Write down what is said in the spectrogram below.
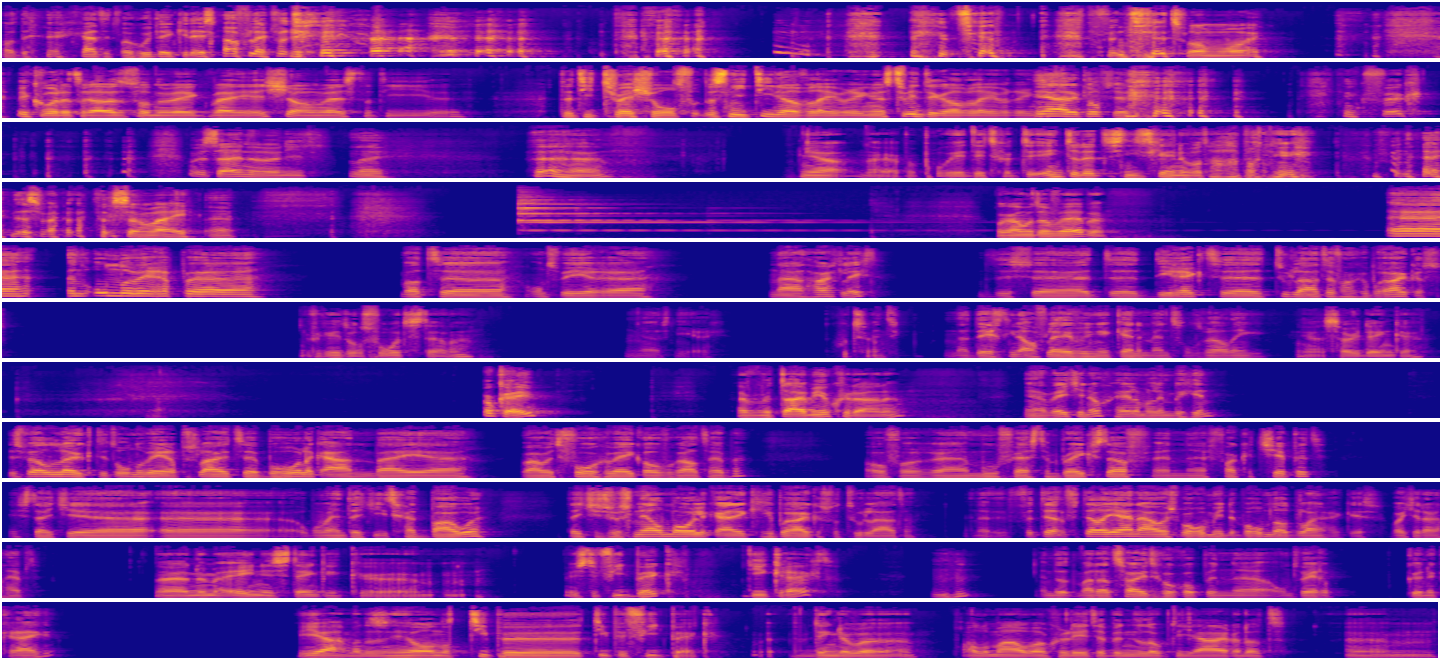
Wat, gaat dit wel goed, denk je, deze aflevering? ik vind, vind dit wel mooi. Ik hoorde trouwens van de week bij eh, Sean West dat hij, uh, dat die threshold, dat is niet 10 afleveringen, dat is 20 afleveringen. ja, dat klopt, ja. Ik denk, fuck, we zijn er nog niet. Nee. Uh, ja, nou ja, we proberen dit. Het internet is niet hetgene wat hapert nu. nee, dat is waar. Dat zijn wij. Ja. Waar gaan we het over hebben? Eh, een onderwerp eh, wat eh, ons weer naar het hart ligt. Dat is het direct toelaten van gebruikers. Vergeet ons voor te stellen. Ja, dat is niet erg. Goed zo. Mensen- Na 13 afleveringen kennen mensen ons wel, denk ik. Ja, dat zou je denken. Ja. Oké. Hebben we timing ook gedaan, hè? Ja, weet je nog, helemaal in het begin. Het is wel leuk, dit onderwerp sluit eh, behoorlijk aan bij eh, waar we het vorige week over gehad hebben. Over eh, move fast and break stuff en eh, fuck it, ship it. Is dat je op het moment dat je iets gaat bouwen, dat je zo snel mogelijk eigenlijk je gebruikers wil toelaten. En, vertel, vertel jij nou eens waarom, je, waarom dat belangrijk is, wat je daaraan hebt. Nou ja, nummer één is denk ik ehm, is de feedback die je krijgt. en dat, maar dat zou je toch ook op een ontwerp kunnen krijgen? Ja, maar dat is een heel ander type, type feedback. Ik denk dat we allemaal wel geleerd hebben in de loop der jaren dat, ehm,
